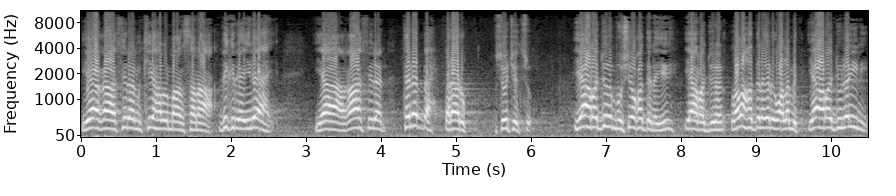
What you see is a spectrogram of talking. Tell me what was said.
Yaa kaafilan kii halmaansanaa dikriga ilaahay. Yaa kaafilan tanabah baraarug soo jeedso. Yaa rajulan buu sheekhu haddana yihi yaa rajulan laba haddi laga dhig waa la mid. Yaa rajulayni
